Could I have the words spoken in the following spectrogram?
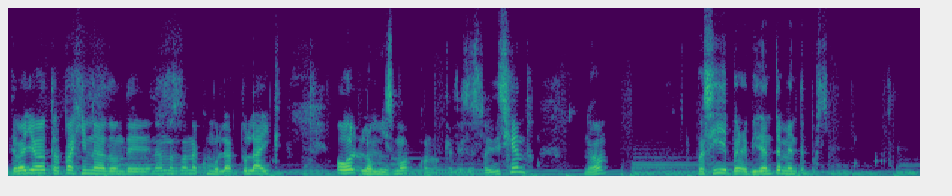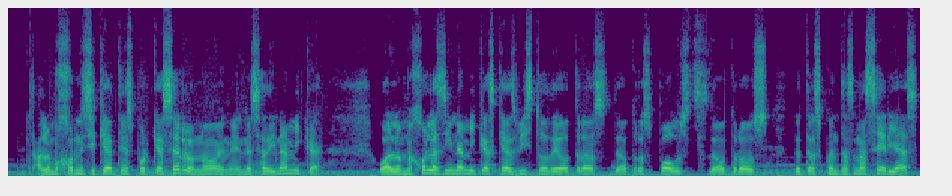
te va a llevar a otra página donde nada más van a acumular tu like o lo mismo con lo que les estoy diciendo, ¿no? Pues sí, evidentemente, pues a lo mejor ni siquiera tienes por qué hacerlo, ¿no? En, esa dinámica. O a lo mejor las dinámicas que has visto de otros, de otros posts, de, otros, de otras cuentas más serias,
